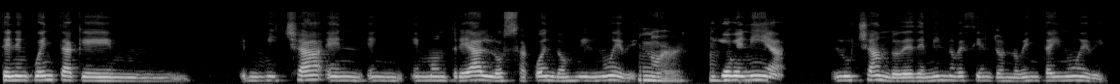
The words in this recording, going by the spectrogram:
Ten en cuenta que mm, Micha en, en, Montreal lo sacó en 2009. Yo venía luchando desde 1999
